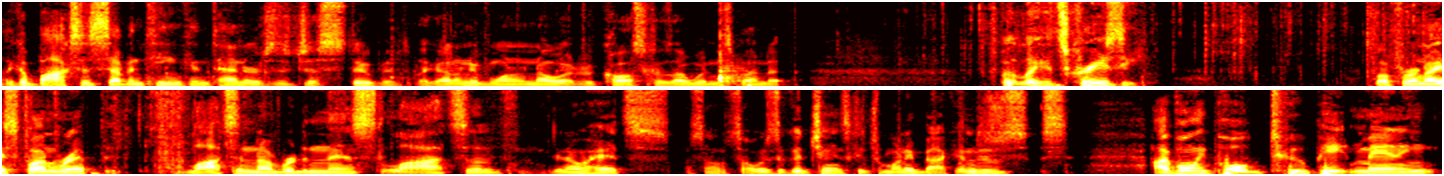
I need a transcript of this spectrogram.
like a box of 17 contenders is just stupid. Like I don't even want to know what it would cost because I wouldn't spend it. But like it's crazy. But for a nice fun rip, lots of numbered in this, lots of you know hits. So it's always a good chance to get your money back. And there's, I've only pulled two Peyton Manning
